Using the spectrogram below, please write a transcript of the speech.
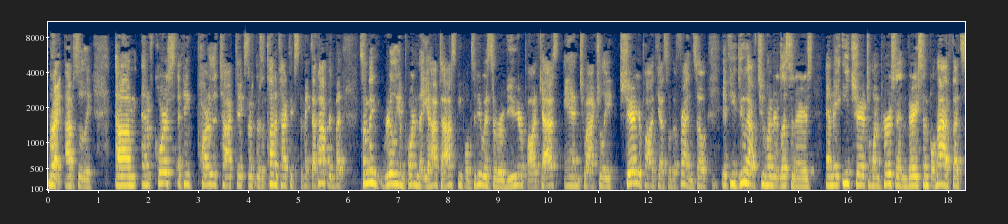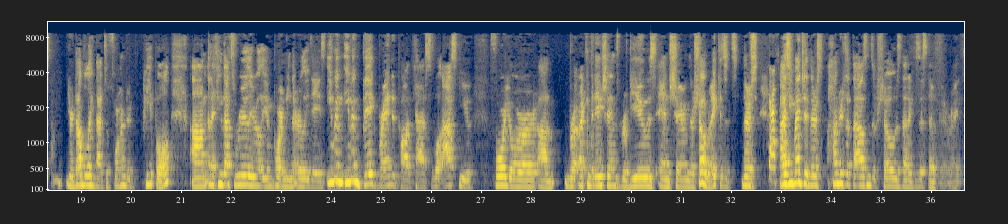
Right, absolutely. Um, and of course, I think part of the tactics, there, there's a ton of tactics to make that happen, but something really important that you have to ask people to do is to review your podcast and to actually share your podcast with a friend. So if you do have 200 listeners and they each share it to one person, very simple math, that's you're doubling that to 400 people. Um, and I think that's really, really important in the early days. Even even big branded podcasts will ask you for your um, recommendations, reviews, and sharing their show, right? Because it's there's Definitely. as you mentioned, there's hundreds of thousands of shows that exist out there, right?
